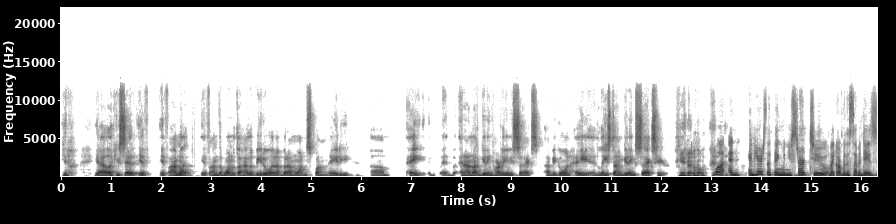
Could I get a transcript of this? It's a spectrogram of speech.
you know, yeah, like you said, if if I'm not if I'm the one with the high libido and I, but I'm wanting spontaneity, um, hey, and and I'm not getting hardly any sex, I'd be going, hey, at least I'm getting sex here, you know. well and and here's the thing when you start to like over the seven days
